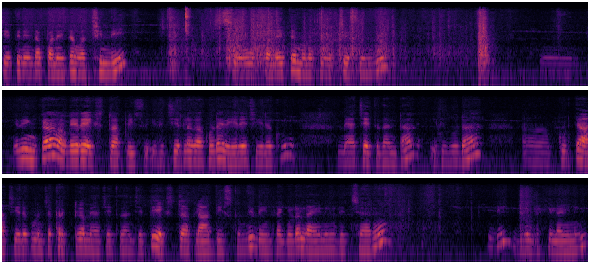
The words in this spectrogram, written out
చేతి నిండా పని అయితే వచ్చింది. సో పని అయితే మనకు వచ్చేసింది. ఇది ఇంకా వేరే ఎక్స్ట్రా ప్లీస్ ఇది చీరలు కాకుండా వేరే చీరకు మ్యాచ్ అవుతుందంట ఇది కూడా కుడితే ఆ చీరకు మంచిగా కరెక్ట్గా మ్యాచ్ అవుతుంది అని చెప్పి ఎక్స్ట్రా క్లాత్ తీసుకుంది. దీంట్లో కూడా లైనింగ్ తెచ్చారు. ఇది దీంట్లోకి లైనింగ్.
